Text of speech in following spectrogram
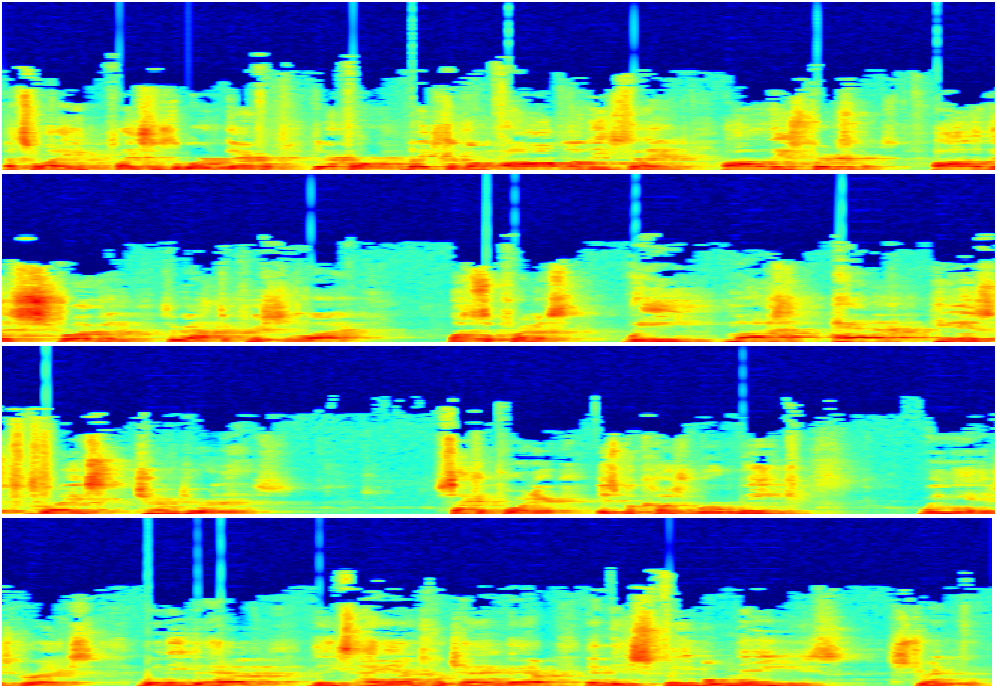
That's why he places the word therefore. Therefore, based upon all of these things, all of these principles, all of this struggling throughout the Christian life, what's the premise? We must have His grace to endure this. Second point here is because we're weak. We need His grace. We need to have these hands which hang down and these feeble knees strengthened.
